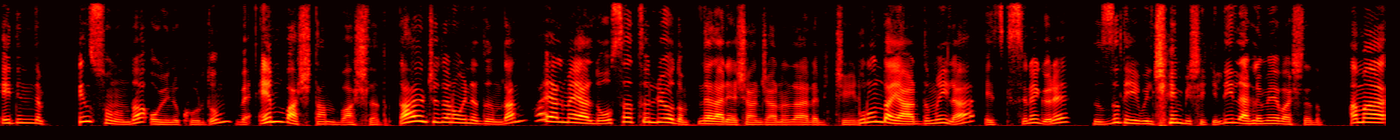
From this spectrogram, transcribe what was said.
edindim. En sonunda oyunu kurdum ve en baştan başladım. Daha önceden oynadığımdan hayal meyal de olsa hatırlıyordum neler yaşanacağını, nelerle biteceğini. Bunun da yardımıyla eskisine göre hızlı diyebileceğim bir şekilde ilerlemeye başladım. Ama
